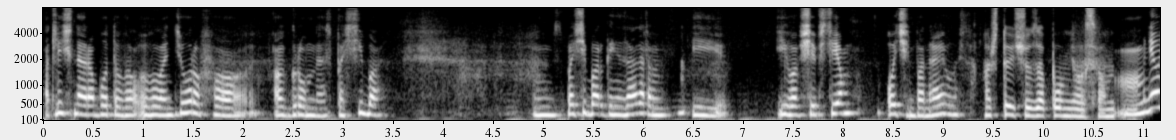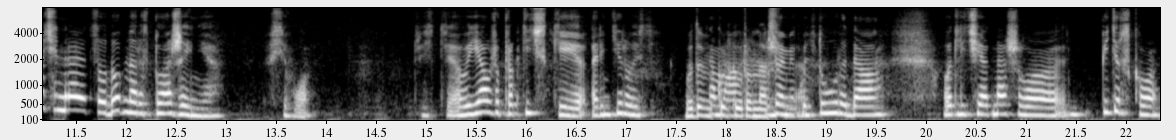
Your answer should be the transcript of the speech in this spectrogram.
Отличная работа волонтеров. Э, огромное спасибо. Спасибо организаторам и, и вообще всем. Очень понравилось. А что еще запомнилось вам? Мне очень нравится удобное расположение всего. То есть э, я уже практически ориентируюсь в Доме сама, культуры в нашем. В Доме да. культуры, да. В отличие от нашего питерского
